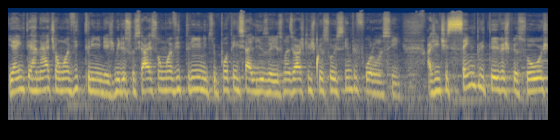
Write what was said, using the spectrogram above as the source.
E a internet é uma vitrine, as mídias sociais são uma vitrine que potencializa isso, mas eu acho que as pessoas sempre foram assim. A gente sempre teve as pessoas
